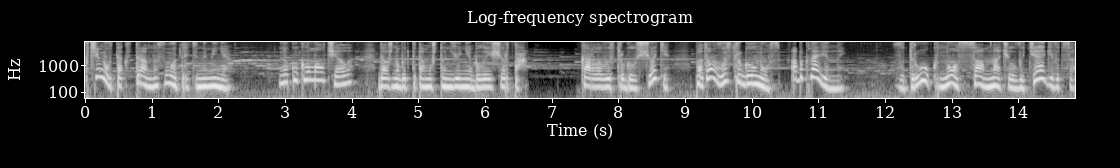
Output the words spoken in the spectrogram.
«Почему вы так странно смотрите на меня?» Но кукла молчала, должно быть, потому что у нее не было еще рта. Карла выстругал щеки, потом выстругал нос, обыкновенный. Вдруг нос сам начал вытягиваться,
